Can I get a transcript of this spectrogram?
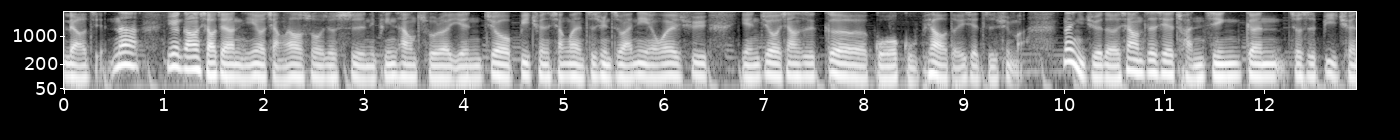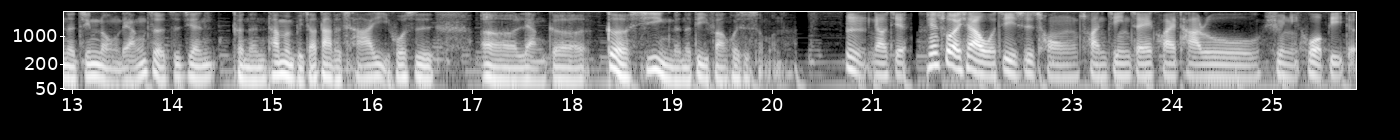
了解，那因为刚刚小姐你有讲到说，就是你平常除了研究币圈相关的资讯之外，你也会去研究像是各国股票的一些资讯嘛？那你觉得像这些传金跟就是币圈的金融两者之间，可能他们比较大的差异，或是呃两个各吸引人的地方会是什么呢？嗯，了解。先说一下，我自己是从传金这一块踏入虚拟货币的。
